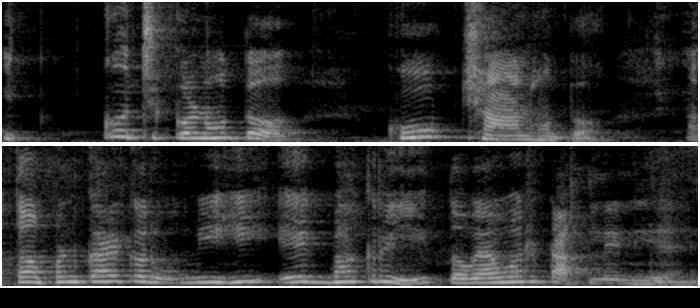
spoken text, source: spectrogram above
इतकं चिकन होतं खूप छान होतं. आता आपण काय करू? मी ही एक भाकरी तव्यावर टाकलेली आहे.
